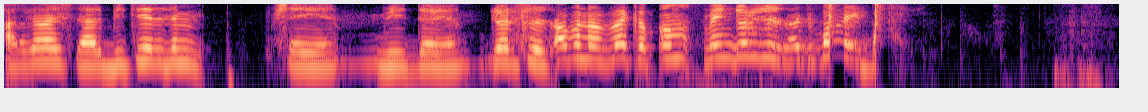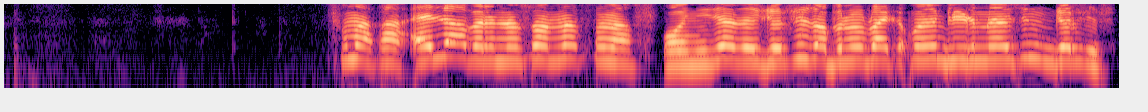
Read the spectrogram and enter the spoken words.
Arkadaşlar bitirdim şeyi videoyu. Görüşürüz. Abone ol, like unutmayın. Görüşürüz. Hadi bay bay. FNAF ha 50 aboneden sonra FNAF oynayacağız. Görüşürüz. Abone ol, like atmayı unutmayın. Bildirimler için görüşürüz.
